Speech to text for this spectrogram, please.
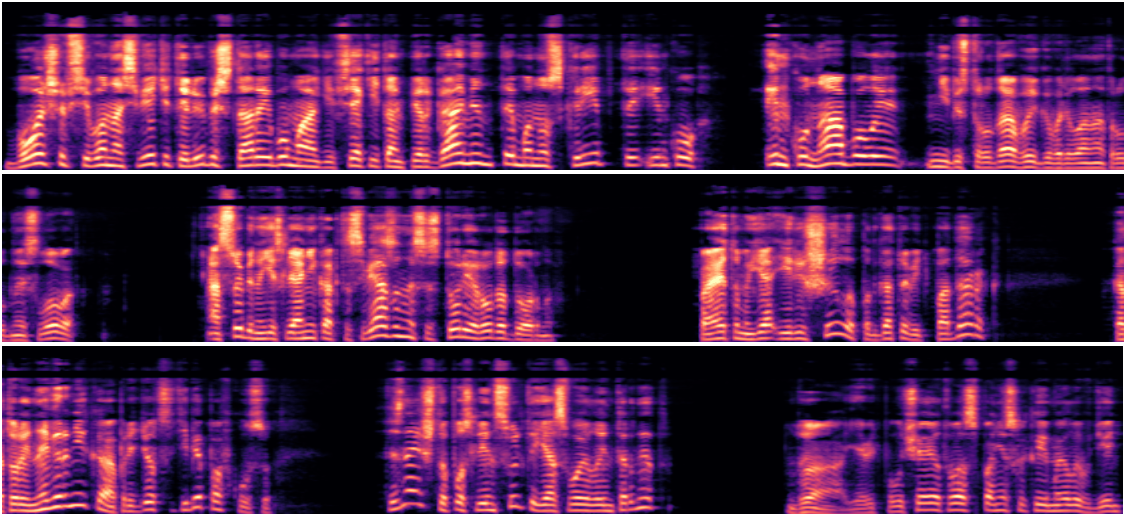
Больше всего на свете ты любишь старые бумаги, всякие там пергаменты, манускрипты, инку... инкунабулы, не без труда выговорила она трудное слово, особенно если они как-то связаны с историей рода Дорнов. Поэтому я и решила подготовить подарок, который наверняка придется тебе по вкусу. Ты знаешь, что после инсульта я освоила интернет? Да, я ведь получаю от вас по несколько имейлов в день.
